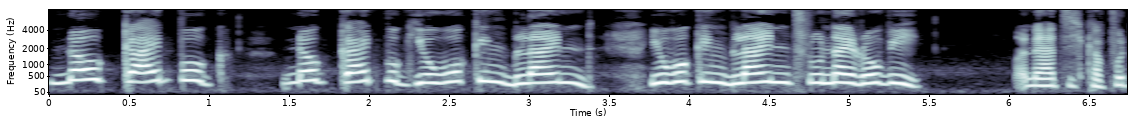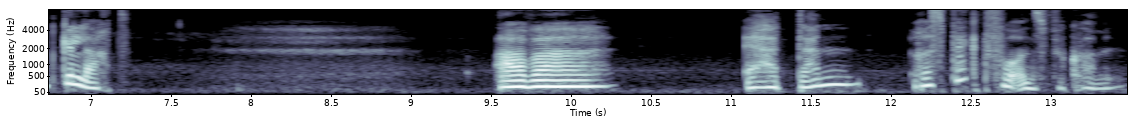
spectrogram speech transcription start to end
No guidebook! No guidebook! You're walking blind! You're walking blind through Nairobi! Und er hat sich kaputt gelacht. Aber er hat dann Respekt vor uns bekommen.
